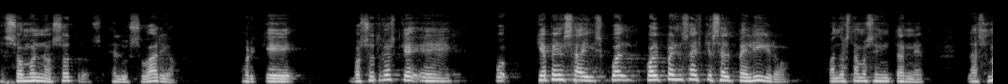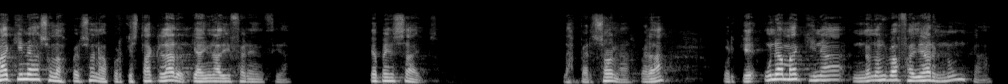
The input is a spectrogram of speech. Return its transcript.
que somos nosotros, el usuario. Porque vosotros, ¿qué, eh, pensáis? ¿Cuál, ¿Cuál pensáis que es el peligro cuando estamos en Internet? ¿Las máquinas o las personas? Porque está claro que hay una diferencia. ¿Qué pensáis? Las personas, ¿verdad? Porque una máquina no nos va a fallar nunca.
